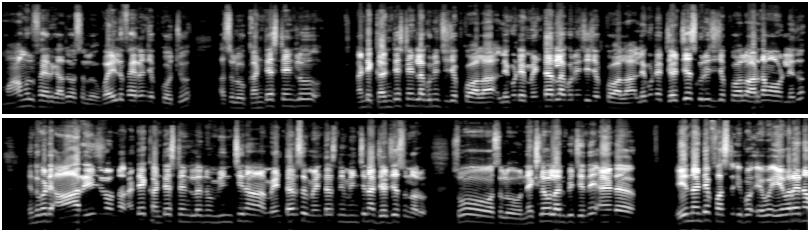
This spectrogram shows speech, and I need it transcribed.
మామూలు ఫైర్ కాదు. అసలు వైల్డ్ ఫైర్ అని చెప్పుకోవచ్చు. అసలు కంటెస్టెంట్లు అంటే కంటెస్టెంట్ల గురించి చెప్పుకోవాలా? లేకుంటే మెంటర్ల గురించి చెప్పుకోవాలా? లేకుంటే జడ్జెస్ గురించి చెప్పుకోవాలో అర్థం అవ్వట్లేదు. ఎందుకంటే ఆ రేంజ్లో ఉన్నారు. అంటే కంటెస్టెంట్లను మించిన మెంటర్స్ మెంటర్స్ని మించిన జడ్జెస్ ఉన్నారు. సో అసలు నెక్స్ట్ లెవెల్ అనిపించింది. అండ్ ఏంటంటే ఫస్ట్ ఎవరైనా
